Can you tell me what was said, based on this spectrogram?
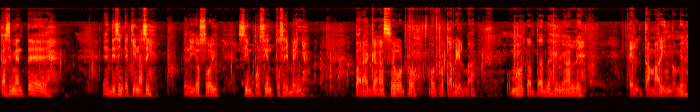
casi eh, dicen que aquí nací, pero yo soy 100% seibeño. Para acá es otro, otro carril, ¿va? Vamos a tratar de enseñarle el tamarindo, mire.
